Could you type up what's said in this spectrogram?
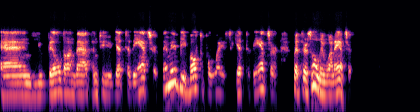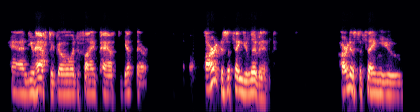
and you build on that until you get to the answer. There may be multiple ways to get to the answer, but there's only one answer. And you have to go a defined path to get there. Art is a thing you live in. Art is the thing you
